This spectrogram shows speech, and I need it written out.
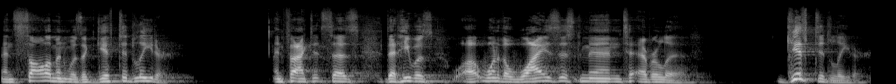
And Solomon was a gifted leader. In fact, it says that he was uh, one of the wisest men to ever live. Gifted leader.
